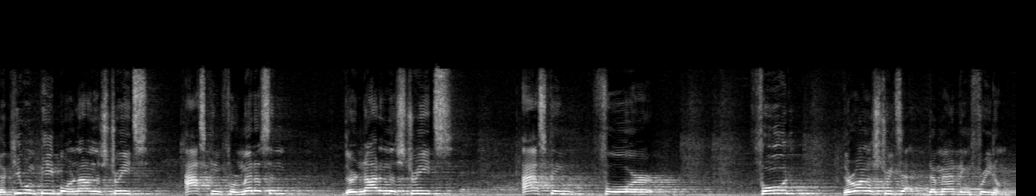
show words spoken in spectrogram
The Cuban people are not on the streets asking for medicine. They're not in the streets asking for food. They're on the streets demanding freedom.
